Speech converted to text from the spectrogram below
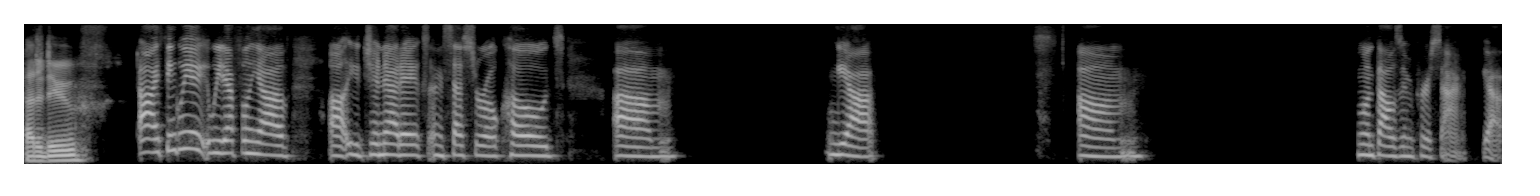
how to do? I think we we definitely have uh, genetics, ancestral codes. Um, yeah. Um, one thousand percent. Yeah,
